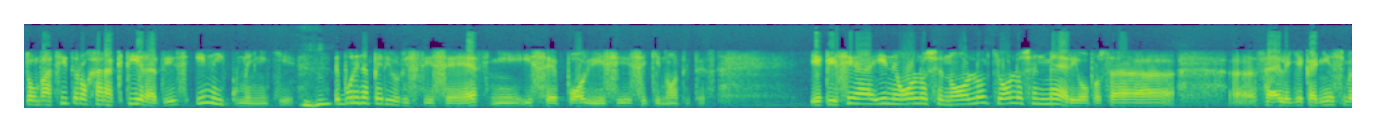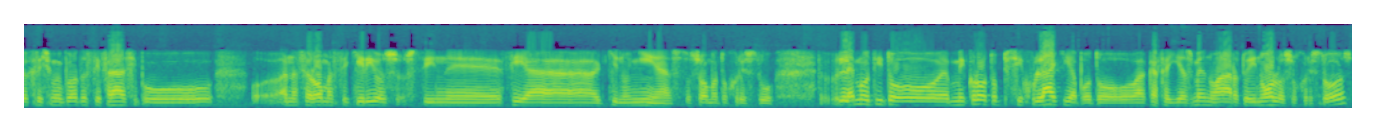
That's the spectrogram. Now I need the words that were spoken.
τον βαθύτερο χαρακτήρα της είναι οικουμενική. Δεν μπορεί να περιοριστεί σε έθνη ή σε πόλεις ή σε κοινότητες. Η Εκκλησία είναι όλος εν όλο και όλος εν μέρη όπως θα ε, θα έλεγε κανείς χρησιμοποιώντας τη φράση που αναφερόμαστε κυρίως στην ε, Θεία Κοινωνία, στο Σώμα του Χριστού. Λέμε ότι το μικρό το ψυχουλάκι από το ακαθαγιασμένο άρτο είναι όλος ο Χριστός,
